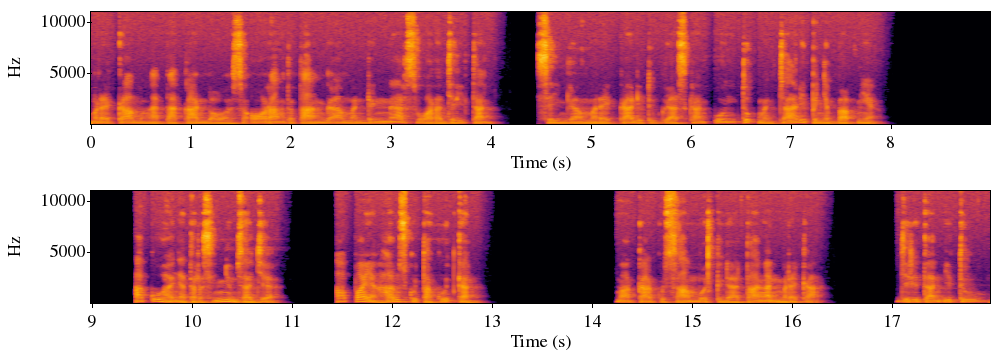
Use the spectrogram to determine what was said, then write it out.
Mereka mengatakan bahwa seorang tetangga mendengar suara jeritan, sehingga mereka ditugaskan untuk mencari penyebabnya. Aku hanya tersenyum saja. Apa yang harus kutakutkan? maka aku sambut kedatangan mereka. Jeritan itu,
